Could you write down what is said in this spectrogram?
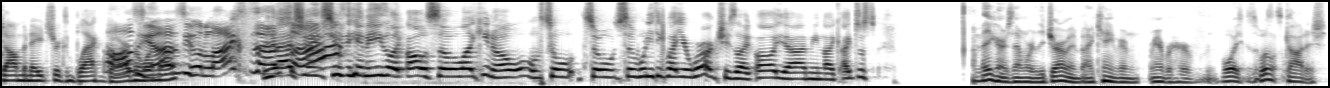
dominatrix black garb. and whatnot. you like that. Yeah, she, she's and he's like, oh, so like you know, so so so, what do you think about your work? She's like, oh yeah, I mean, like I just, I'm making her sound really German, but I can't even remember her voice because it wasn't Scottish.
